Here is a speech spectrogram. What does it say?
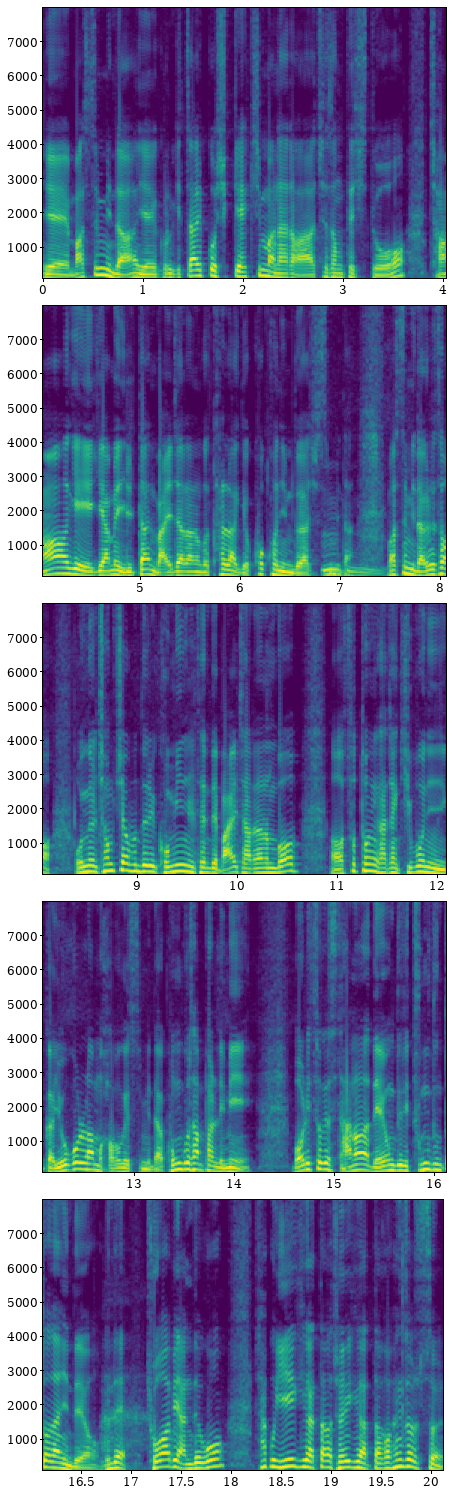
예, 맞습니다. 예, 그렇게 짧고 쉽게 핵심만 하라. 최성태 씨도 장황하게 얘기하면 일단 말 잘하는 거 탈락이요. 코코님도 하셨습니다. 맞습니다. 그래서 오늘 청취자분들이 고민일 텐데 말 잘하는 법, 어, 소통의 가장 기본이니까 요걸로 한번 가보겠습니다. 0938님이 머릿속에서 단어나 내용들이 둥둥 떠다닌대요. 근데 조합이 안 되고 자꾸 이 얘기 갔다가 저 얘기 갔다가 횡설수설.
